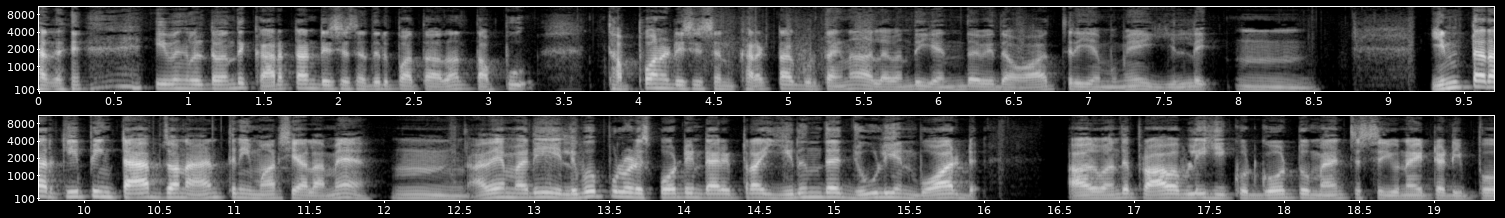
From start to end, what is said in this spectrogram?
அது இவங்கள்ட்ட வந்து கரெக்டான டிசிஷன் எதிர்பார்த்தா தான் தப்பு. தப்பான டிசிஷன் கரெக்டாக கொடுத்தாங்கன்னா அதில் வந்து எந்த வித ஆச்சரியமுமே இல்லை. Inter are keeping tabs on Antony மார்ஷியாலாமே அதே மாதிரி லிவர்பூலோட ஸ்போர்ட்டிங் டைரக்டராக இருந்த ஜூலியன் வார்டு அவர் வந்து probably he could go to Manchester United இப்போ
